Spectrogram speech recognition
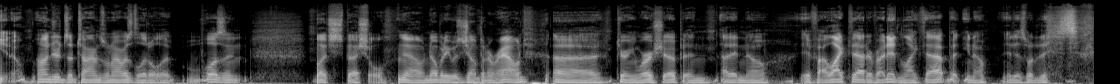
you know, hundreds of times when I was little. It wasn't much special. No, nobody was jumping around uh, during worship, and I didn't know if I liked that or if I didn't like that. But you know, it is what it is.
